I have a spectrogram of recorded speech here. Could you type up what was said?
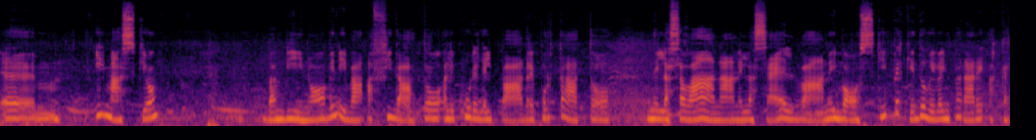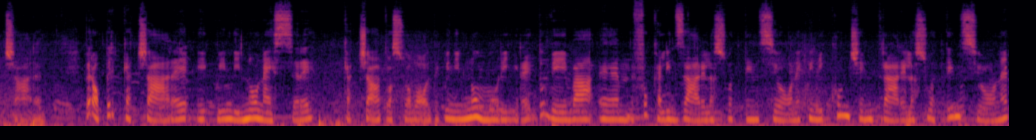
Eh, il maschio, bambino, veniva affidato alle cure del padre, portato nella savana, nella selva, nei boschi, perché doveva imparare a cacciare. Però per cacciare e quindi non essere cacciato a sua volta e quindi non morire, doveva ehm, focalizzare la sua attenzione, quindi concentrare la sua attenzione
